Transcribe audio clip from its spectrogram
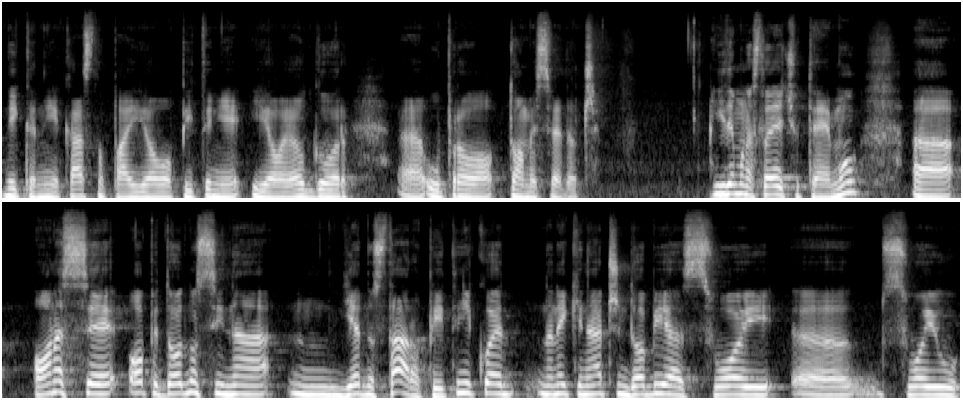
nikad nije kasno, pa i ovo pitanje i ovaj odgovor upravo tome svedoče. Idemo na sledeću temu ona se opet odnosi na jedno staro pitanje koje na neki način dobija svoj, e, svoju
